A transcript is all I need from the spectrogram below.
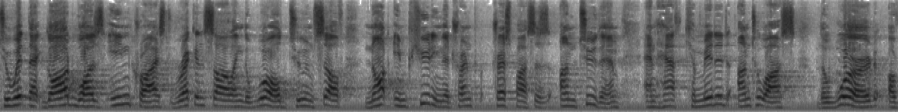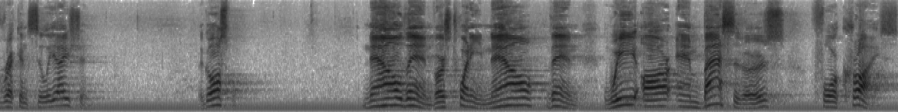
To wit, that God was in Christ reconciling the world to himself, not imputing their trespasses unto them, and hath committed unto us the word of reconciliation. The gospel. Now then, verse 20, now then, we are ambassadors for Christ.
